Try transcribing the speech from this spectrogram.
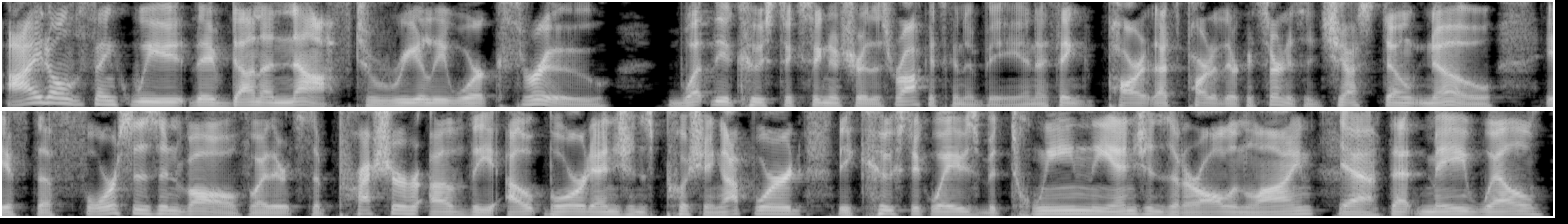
I don't think we they've done enough to really work through what the acoustic signature of this rocket's going to be. And I think part that's part of their concern is they just don't know if the forces involved, whether it's the pressure of the outboard engines pushing upward, the acoustic waves between the engines that are all in line, Yeah. that may well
